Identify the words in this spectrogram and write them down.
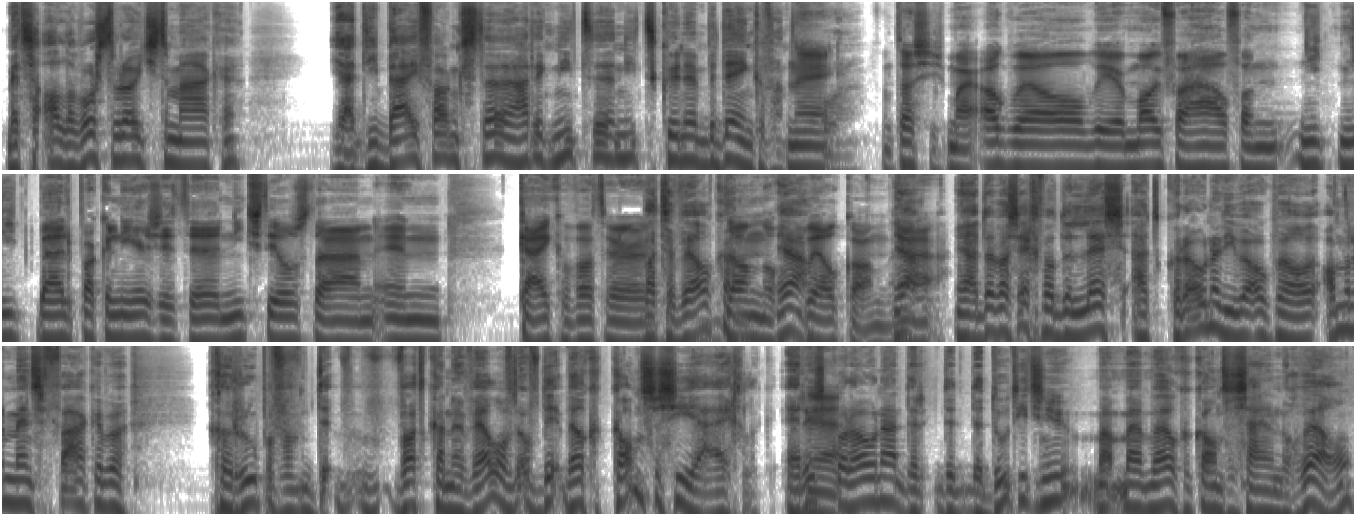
Met z'n allen worstenbroodjes te maken. Ja, die bijvangst eh, had ik niet, niet kunnen bedenken van Nee, tevoren. fantastisch. Maar ook wel weer een mooi verhaal van niet, niet bij de pakken neerzitten, niet stilstaan en kijken wat er, Wat er wel kan. dan nog Ja. wel kan. Ja, Ja. ja. dat was echt wel de les uit corona. Die we ook wel andere mensen vaak hebben geroepen. Van de- wat kan er wel? Of, of de- welke kansen zie je eigenlijk? Er is Ja. corona, er doet iets nu. Maar, maar welke kansen zijn er nog wel?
